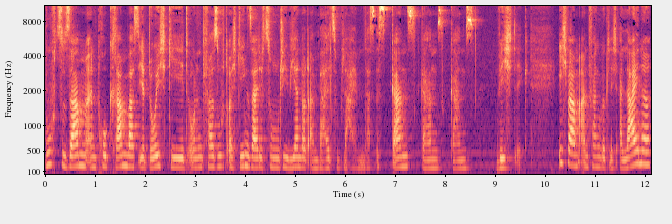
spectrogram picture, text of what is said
bucht zusammen ein Programm, was ihr durchgeht und versucht euch gegenseitig zu motivieren, dort am Ball zu bleiben. Das ist ganz, ganz, ganz wichtig. Ich war am Anfang wirklich alleine.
